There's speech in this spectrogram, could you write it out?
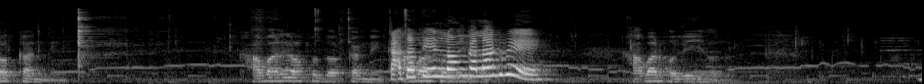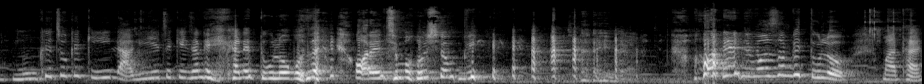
দরকার নেই। খাবারের অত দরকার নেই। কাঁচা তেল লঙ্কা লাগবে? খাবার হলেই হলো মুখে চোখে কি লাগিয়েছে কে জানে? এখানে তুলো বোধ হয় অরেঞ্জ মৌসুম্বি। অরেঞ্জ মৌসুম্বি তুলো মাথায়।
